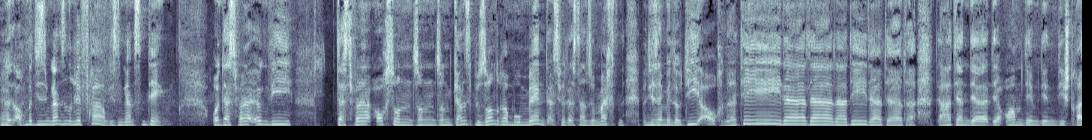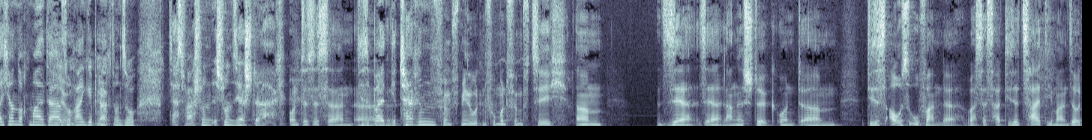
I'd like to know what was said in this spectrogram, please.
Ja. auch mit diesem ganzen Refrain, diesem ganzen Ding. Und das war irgendwie das war auch so ein, so, ein, so ein ganz besonderer Moment, als wir das dann so machten, mit dieser Melodie auch, ne? Die, da, da, da, die, da, da, da. Da hat dann der, der Orm dem, den, die Streicher nochmal da jo, so reingebracht ja. und so. Das war schon, ist schon sehr stark. Und das ist ein, Diese äh, beiden Gitarren. Fünf Minuten 55, ähm, sehr, sehr langes Stück. Und, ähm, dieses Ausufernde, was das hat, diese Zeit, die man so,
